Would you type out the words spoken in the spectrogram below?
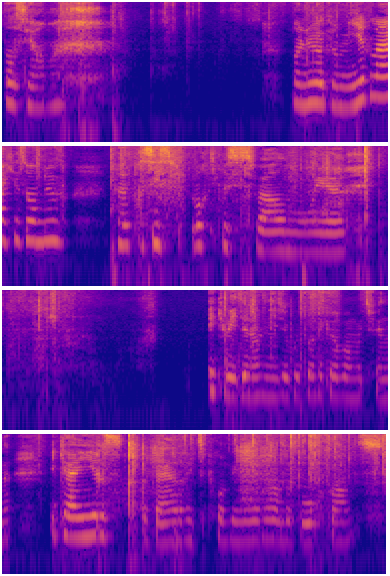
Dat is jammer. Maar nu ik er meer laagjes op doe, het precies, wordt het precies wel mooier. Ik weet het nog niet zo goed wat ik ervan moet vinden. Ik ga hier eens verder iets proberen op de voorkant.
